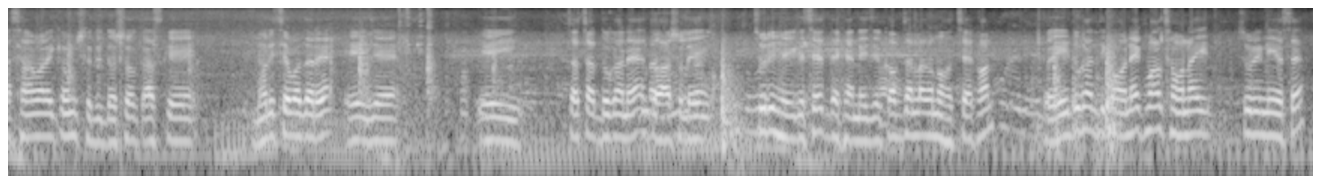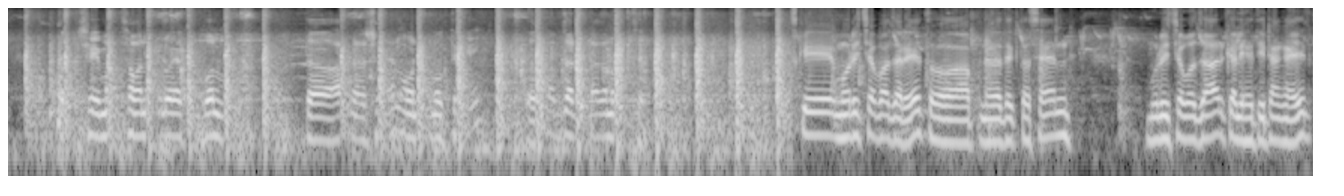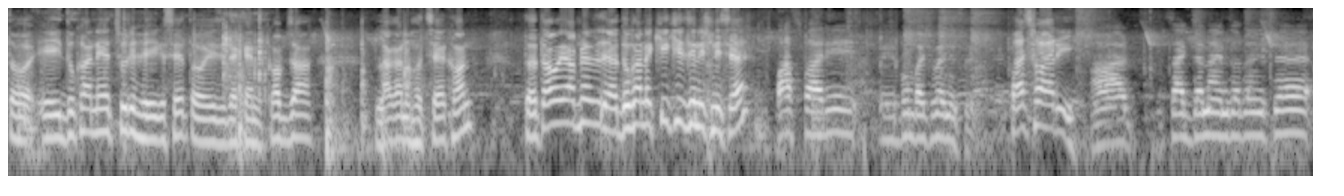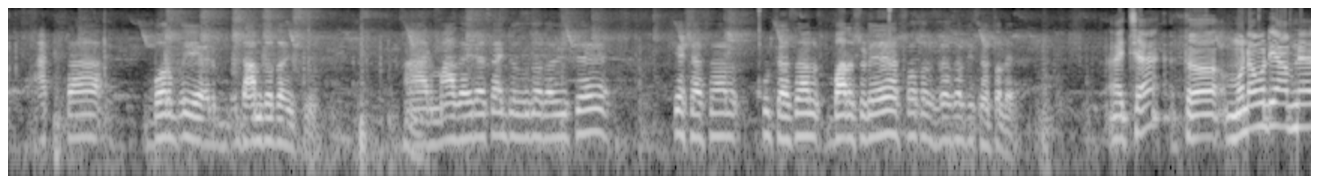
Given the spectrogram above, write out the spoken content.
আসসালামু আলাইকুম সুদী দর্শক। আজকে মরিচা বাজারে এই যে এই চাচার দোকানে, তো আসলে চুরি হয়ে গেছে। দেখেন, এই যে কবজা লাগানো হচ্ছে এখন। তো এই দোকান থেকে অনেক মাল সামানাই চুরি নিয়েছে। তো সেই মাল সামানাগুলো এখন বলব। তো আপনারা শোনেন অনেক মুখ থেকেই। তো কবজাটা লাগানো হচ্ছে। আজকে মরিচা বাজারে, তো আপনারা দেখতেছেন মরিচা বাজার, কালিহাতি টাঙ্গাইল। তো এই দোকানে চুরি হয়ে গেছে। তো এই যে দেখেন, কবজা লাগানো হচ্ছে এখন। তো তাও আপনার দোকানে কি কি জিনিস নিছে? পাঁচ পাহাড়ি বোম্বাই সুবাই নিছে। পাঁচ পাহাড়ি আর চারটা নাইম জদা নিছে আটটা বড় দাম যত নিছে। আর মাঝাইরা চার ডজন জদা নিছে কেঁচা চাল কুচা চাল বারোশো টাকা সতেরোশো টাকা বিছনা তলে। আচ্ছা তো মোটামুটি আপনার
